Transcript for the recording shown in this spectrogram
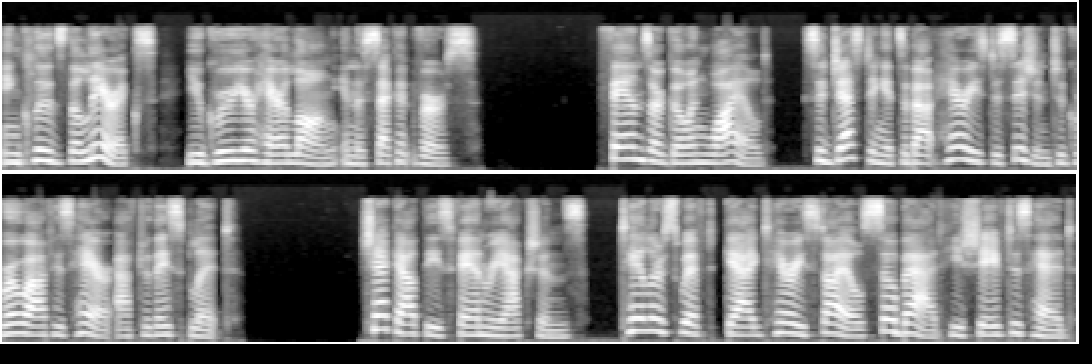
includes the lyrics, You grew your hair long in the second verse. Fans are going wild, suggesting it's about Harry's decision to grow out his hair after they split. Check out these fan reactions. Taylor Swift gagged Harry Styles so bad he shaved his head.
